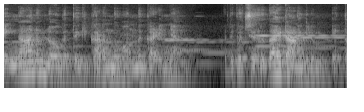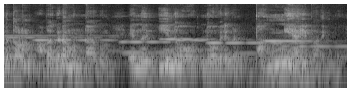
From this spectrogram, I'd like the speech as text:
എങ്ങാനും ലോകത്തേക്ക് കടന്നു വന്നു കഴിഞ്ഞാൽ അതിപ്പോൾ ചെറുതായിട്ടാണെങ്കിലും എത്രത്തോളം അപകടമുണ്ടാകും എന്ന് ഈ നോ നോവലുകൾ ഭംഗിയായി പറയുന്നു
